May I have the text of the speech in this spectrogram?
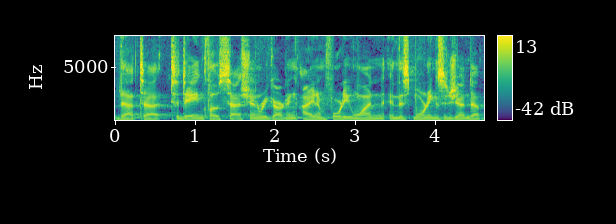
that uh, today in closed session regarding item 41 in this morning's agenda,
